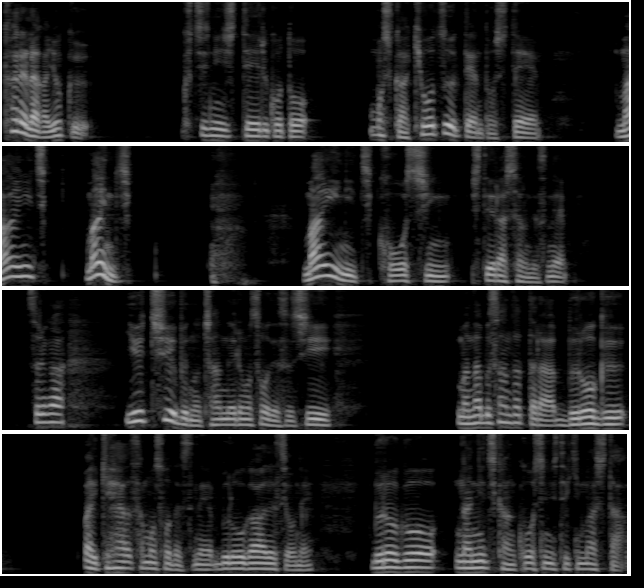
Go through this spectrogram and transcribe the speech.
彼らがよく口にしていること、もしくは共通点として、毎日、毎日、毎日更新していらっしゃるんですね。それが YouTube のチャンネルもそうですし、学さんだったらブログ、まあ、池原さんもそうですね、ブロガーですよね。ブログを何日間更新してきました。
